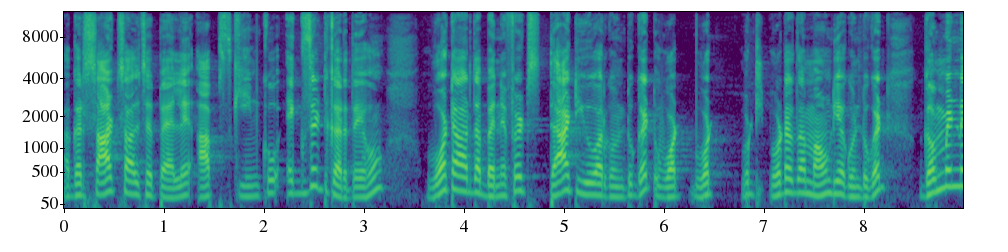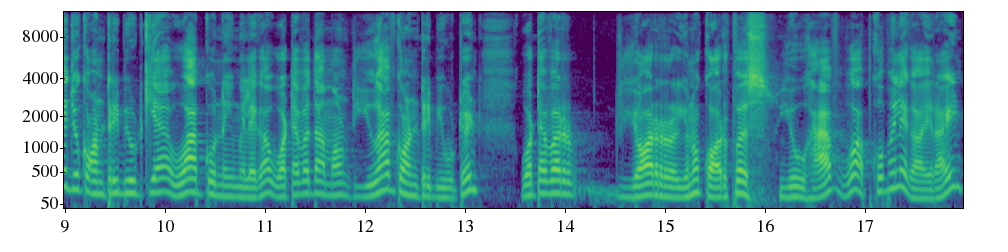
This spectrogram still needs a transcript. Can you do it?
अगर 60 साल से पहले आप स्कीम को एग्जिट करते हो what are the benefits that you are going to get what what what what are the amount you going to get government ने जो कॉन्ट्रीब्यूट किया है, वो आपको नहीं मिलेगा। Whatever the amount you have contributed whatever your you know corpus you have वो आपको मिलेगा right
